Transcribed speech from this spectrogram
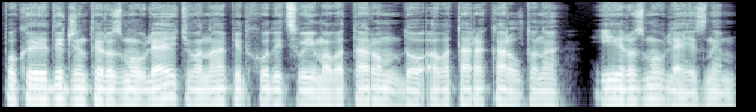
Поки дидженти розмовляють, вона підходить своїм аватаром до аватара Карлтона і розмовляє з ним.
